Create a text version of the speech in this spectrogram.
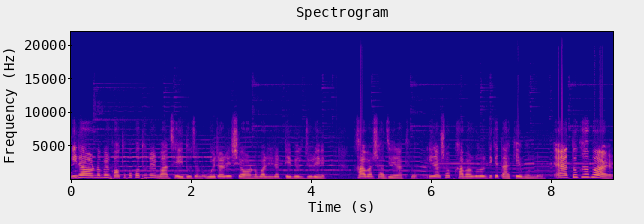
ইরা অর্ণবের কথোপকথনের মাঝেই দুজন ওয়েটার এসে অর্ণব আর ইরার টেবিল জুড়ে খাবার সাজিয়ে রাখল। ইরা সব খাবারগুলোর দিকে তাকিয়ে বলল এত খাবার?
